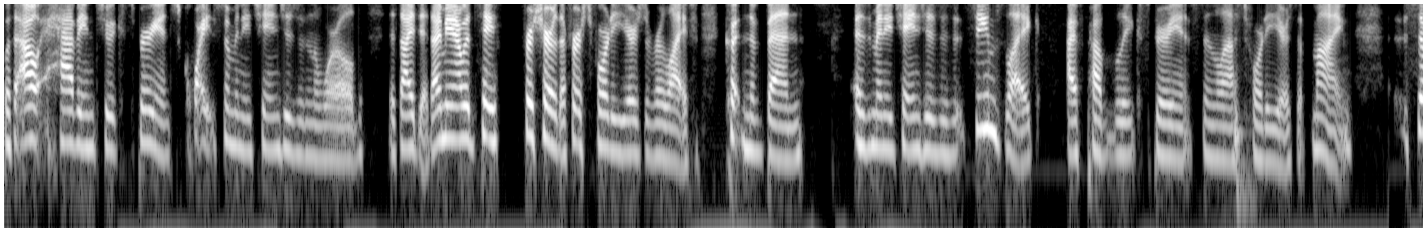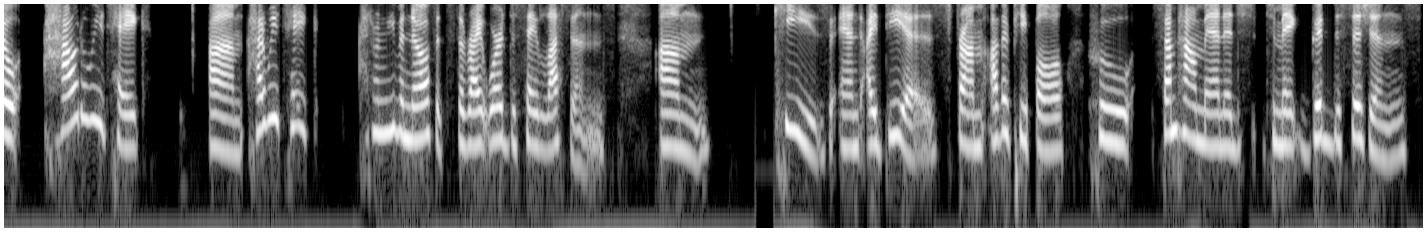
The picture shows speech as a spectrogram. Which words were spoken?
without having to experience quite so many changes in the world as I did. I mean, I would say for sure the first 40 years of her life couldn't have been as many changes as it seems like I've probably experienced in the last 40 years of mine. So, how do we take, um, how do we take, I don't even know if it's the right word to say lessons, um, keys and ideas from other people who somehow managed to make good decisions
